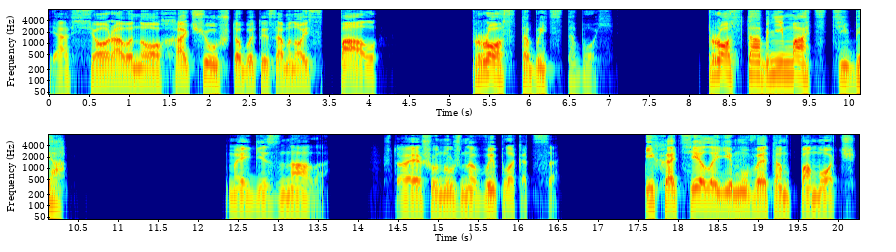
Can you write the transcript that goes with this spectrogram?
«Я все равно хочу, чтобы ты со мной спал. Просто быть с тобой. Просто обнимать тебя». Мэгги знала, что Эшу нужно выплакаться, и хотела ему в этом помочь.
